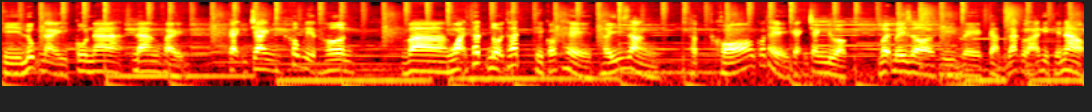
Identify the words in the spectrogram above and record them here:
thì lúc này Kona đang phải cạnh tranh khốc liệt hơn và ngoại thất nội thất thì có thể thấy rằng thật khó có thể cạnh tranh được. Vậy bây giờ thì về cảm giác lái thì thế nào?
